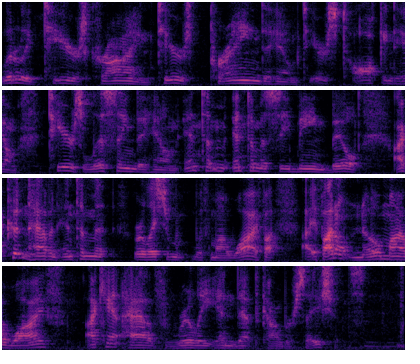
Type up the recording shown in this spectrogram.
literally tears crying, tears praying to him, tears talking to him, tears listening to him, intim- intimacy being built. I couldn't have an intimate relationship with my wife. I, I, if I don't know my wife, I can't have really in-depth conversations. Mm-hmm.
